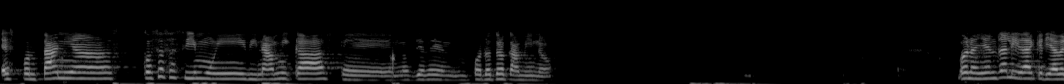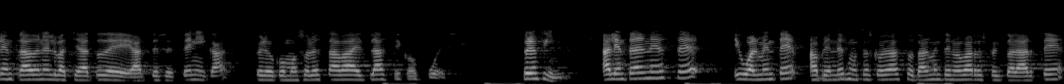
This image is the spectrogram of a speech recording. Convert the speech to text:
espontáneas, cosas así muy dinámicas que nos lleven por otro camino. Bueno, yo en realidad quería haber entrado en el bachillerato de artes escénicas, pero como solo estaba el plástico, pues... Pero en fin, al entrar en este, igualmente aprendes muchas cosas totalmente nuevas respecto al arte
